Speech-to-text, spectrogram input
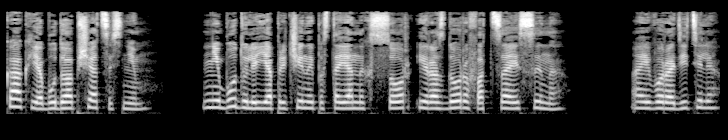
Как я буду общаться с ним? Не буду ли я причиной постоянных ссор и раздоров отца и сына? А его родители?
